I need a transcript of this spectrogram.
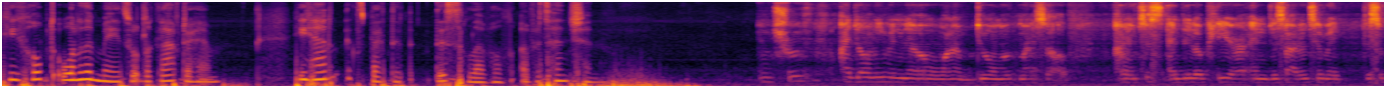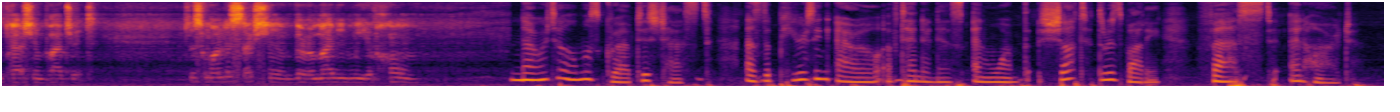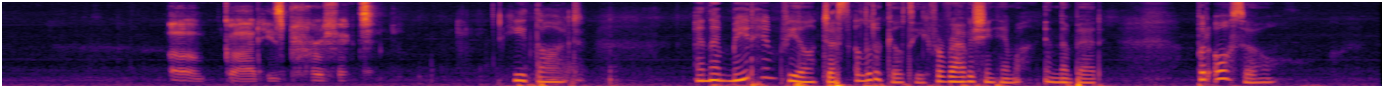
he hoped one of the maids would look after him. He hadn't expected this level of attention. In truth, I don't even know what I'm doing with myself. I just ended up here and decided to make this a passion project. Just wanted a section that reminded me of home. Naruto almost grabbed his chest as the piercing arrow of tenderness and warmth shot through his body fast and hard. Oh god, he's perfect. He thought, and that made him feel just a little guilty for ravishing him in the bed, but also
